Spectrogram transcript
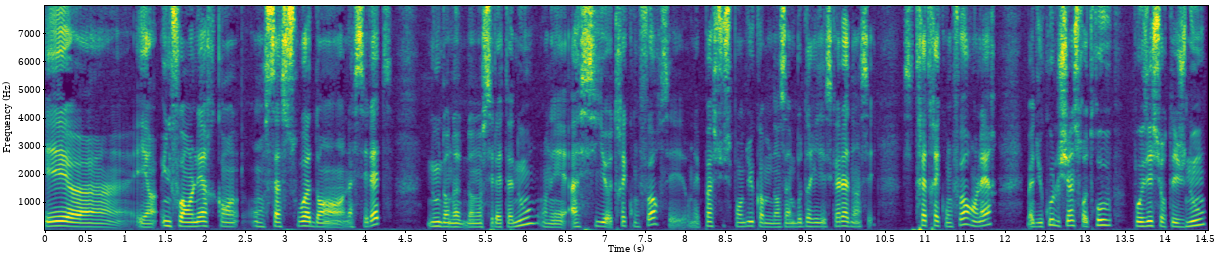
et, euh, une fois en l'air, quand on s'assoit dans la sellette, nous, dans, nos sellettes à nous, on est assis très confort, on n'est pas suspendu comme dans un baudrier d'escalade, hein, c'est très très confort en l'air. Bah, du coup, le chien se retrouve posé sur tes genoux,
